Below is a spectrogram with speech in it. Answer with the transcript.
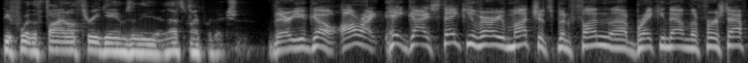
before the final three games of the year. That's my prediction. There you go. All right. Hey, guys, thank you very much. It's been fun uh, breaking down the first half.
